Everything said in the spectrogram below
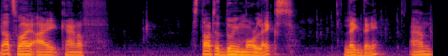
That's why I kind of started doing more legs, leg day, and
